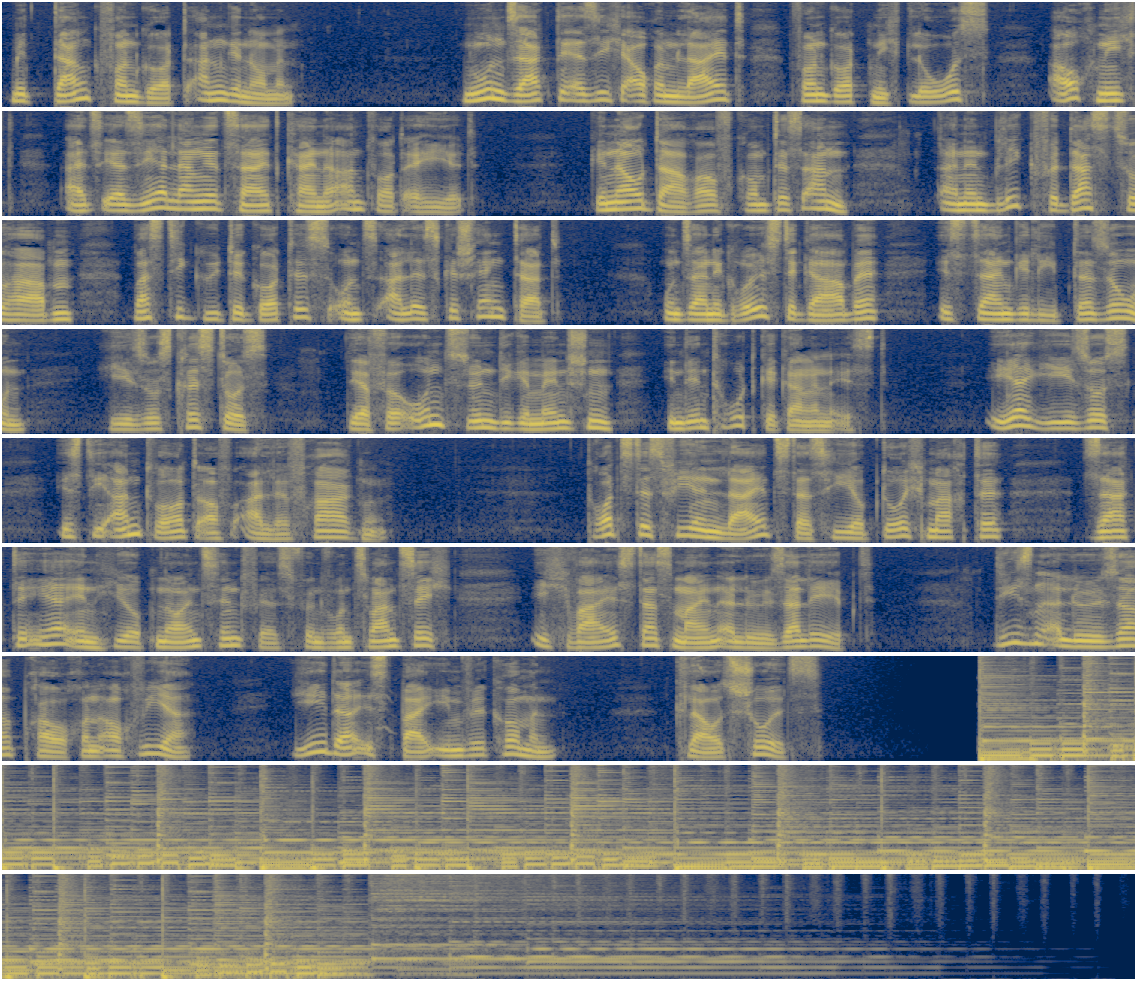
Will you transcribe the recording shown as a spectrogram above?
mit Dank von Gott angenommen. Nun sagte er sich auch im Leid von Gott nicht los, auch nicht, als er sehr lange Zeit keine Antwort erhielt. Genau darauf kommt es an, einen Blick für das zu haben, was die Güte Gottes uns alles geschenkt hat. Und seine größte Gabe ist sein geliebter Sohn, Jesus Christus, der für uns sündige Menschen in den Tod gegangen ist. Er, Jesus, ist die Antwort auf alle Fragen. Trotz des vielen Leids, das Hiob durchmachte, sagte er in Hiob 19, Vers 25, Ich weiß, dass mein Erlöser lebt. Diesen Erlöser brauchen auch wir. Jeder ist bei ihm willkommen. Klaus Schulz Musik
